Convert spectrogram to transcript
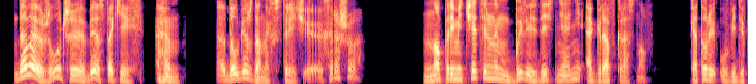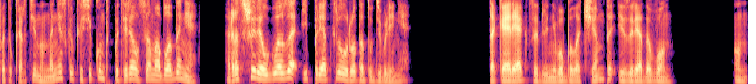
— «давай уже лучше без таких... Эм, долгожданных встреч, хорошо?» Но примечательным были здесь не они, а граф Краснов который, увидев эту картину, на несколько секунд потерял самообладание, расширил глаза и приоткрыл рот от удивления. Такая реакция для него была чем-то из ряда вон. Он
